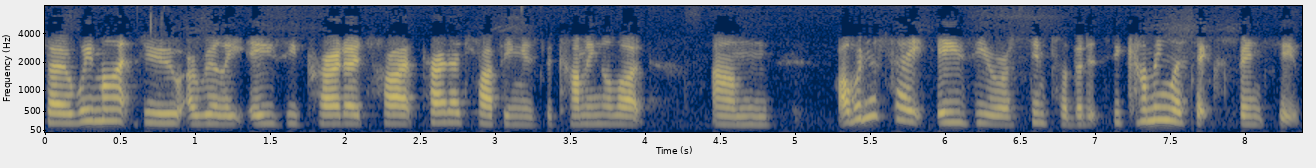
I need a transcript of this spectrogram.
So we might do a really easy prototype. Prototyping is becoming a lot, um, I wouldn't say easier or simpler, but it's becoming less expensive.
